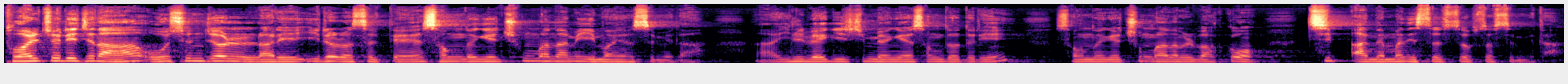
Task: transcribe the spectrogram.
부활절이 지나 오순절 날이 이르렀을 때 성령의 충만함이 임하였습니다. 120명의 성도들이 성령의 충만함을 받고 집 안에만 있을 수 없었습니다.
